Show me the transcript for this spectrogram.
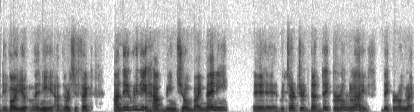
devoid of any adverse effect. And they really have been shown by many uh, researchers that they prolong life. They prolong life.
